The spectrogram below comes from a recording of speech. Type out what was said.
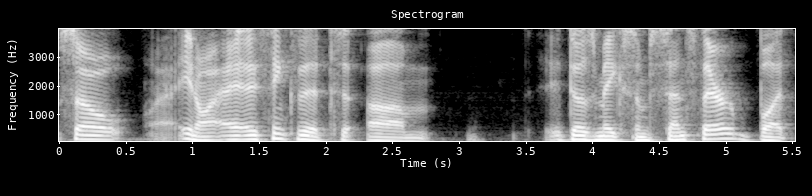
So, you know, I, I think that um, it does make some sense there, but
